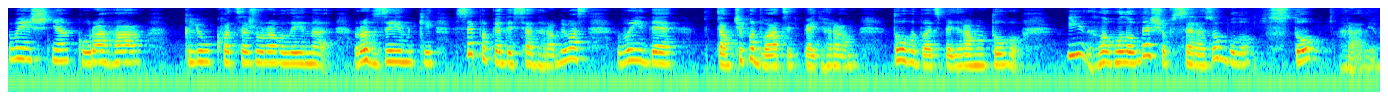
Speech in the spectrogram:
Вишня, курага, клюква, це журавлина, родзинки, все по 50 грам. І у вас вийде там чи по 25 грам, того 25 грамів того. І головне, щоб все разом було 100 грамів.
